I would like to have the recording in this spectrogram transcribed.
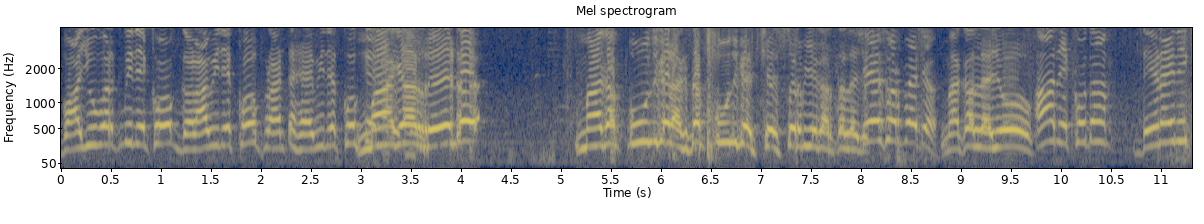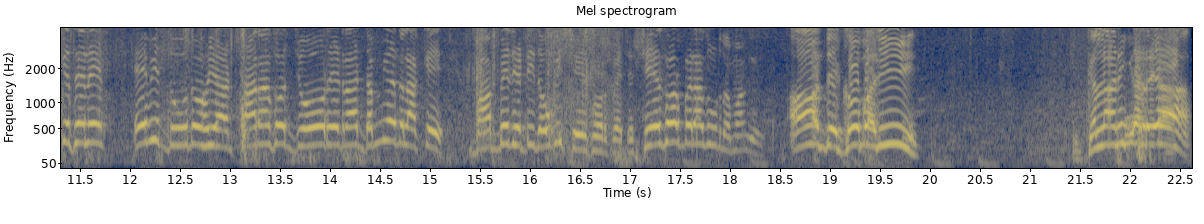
ਵਾਯੂ ਵਰਕ ਵੀ ਦੇਖੋ ਗਲਾ ਵੀ ਦੇਖੋ ਫਰੰਟ ਹੈ ਵੀ ਦੇਖੋ ਕਿ ਮੈਂ ਕਿਹਾ ਰੇਟ ਮੈਂ ਕਿਹਾ ਪੂੰਝ ਕੇ ਰੱਖਦਾ ਪੂੰਝ ਕੇ 600 ਰੁਪਏ ਕਰਤਾ ਲੈ ਜਾ 600 ਰੁਪਏ ਚ। ਮੈਂ ਕਿਹਾ ਲੈ ਜਾਓ। ਆਹ ਦੇਖੋ ਤਾਂ ਦੇਣਾ ਹੀ ਨਹੀਂ ਕਿਸੇ ਨੇ। ਇਹ ਵੀ 2-2000 1800 ਜੋ ਰੇਟ ਦਾ ਡੰਮੀਆਂ ਤੇ ਲਾ ਕੇ ਬਾਬੇ ਦੀ ਹੱਟੀ ਦਊਗੀ 600 ਰੁਪਏ ਚ। 600 ਰੁਪਏ ਦਾ ਸੂਟ ਦਵਾਂਗੇ। ਆਹ ਦੇਖੋ ਭਾਜੀ ਗੱਲਾਂ ਨਹੀਂ ਕਰ ਰਿਹਾ।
